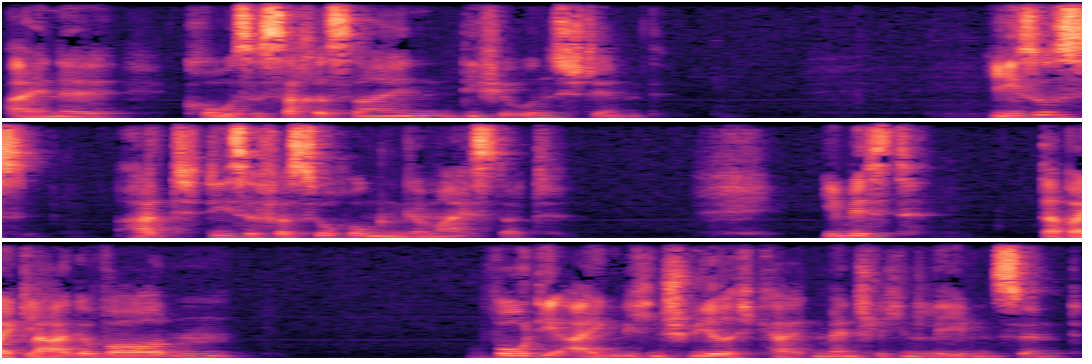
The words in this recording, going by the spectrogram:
eine große Sache sein, die für uns stimmt. Jesus hat diese Versuchungen gemeistert. Ihm ist dabei klar geworden, wo die eigentlichen Schwierigkeiten menschlichen Lebens sind.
